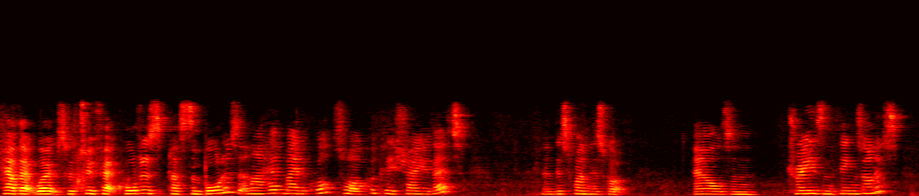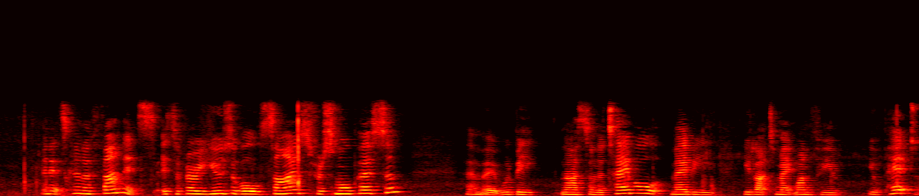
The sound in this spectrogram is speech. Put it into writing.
how that works with two fat quarters plus some borders and I have made a quilt so I'll quickly show you that. And this one has got owls and trees and things on it and it's kind of fun. It's, it's a very usable size for a small person. Um, it would be nice on a table. Maybe you'd like to make one for your, your pet.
